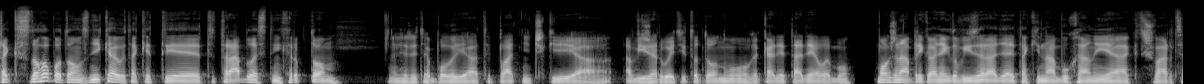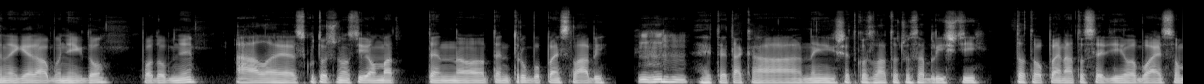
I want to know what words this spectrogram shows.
Tak z toho potom vznikajú také tie, tie trable s tým chrbtom, že ťa boli a tie platničky a, a vyžaruje ti to do nôh a kade tade, lebo môže napríklad niekto vyzerať aj taký nabuchaný, jak Schwarzenegger alebo niekto podobne, ale v skutočnosti on má ten, eh, ten trub úplne slabý. Mhm. Hej, to je taká, není všetko zlato, čo sa blíšti. Toto úplne na to sedí, lebo aj som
